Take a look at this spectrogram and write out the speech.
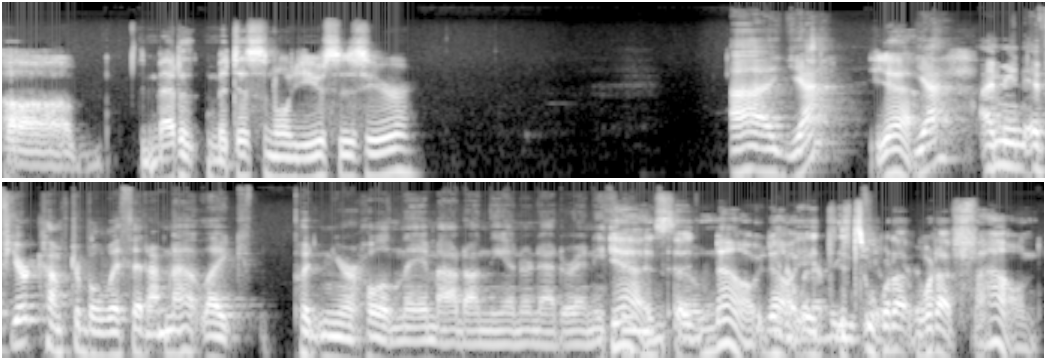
uh, med- medicinal uses here? Uh, yeah, yeah, yeah. I mean, if you're comfortable with it, I'm not like putting your whole name out on the internet or anything. Yeah, so, no, no. You know, it, it's what I, what I've found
